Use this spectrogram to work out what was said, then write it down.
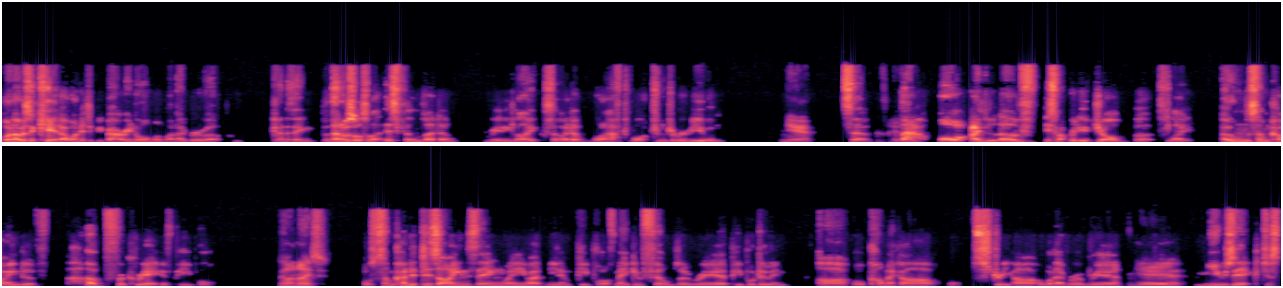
when I was a kid, I wanted to be Barry Norman when I grew up, kind of thing. But then I was also like, there's films I don't really like, so I don't want to have to watch them to review them. Yeah. So Yeah. that, or I'd love, it's not really a job, but like own some kind of hub for creative people Oh, nice. or some kind of design thing where you had, you know, people off making films over here, people doing art or comic art or street art or whatever over here, Yeah, yeah. music, just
